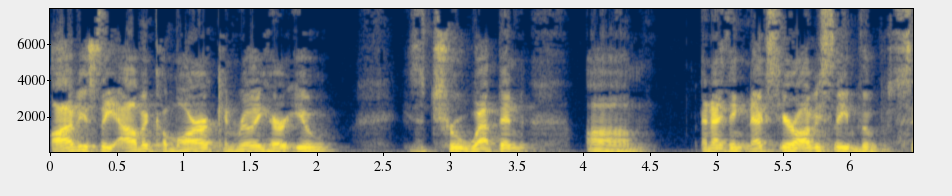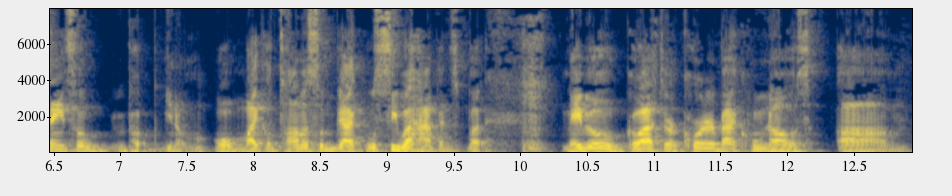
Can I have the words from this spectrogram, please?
Obviously, Alvin Kamara can really hurt you. He's a true weapon. Um, And I think next year, obviously, the Saints will, you know, well, Michael Thomas will be back. We'll see what happens, but maybe we'll go after a quarterback. Who knows? Um,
